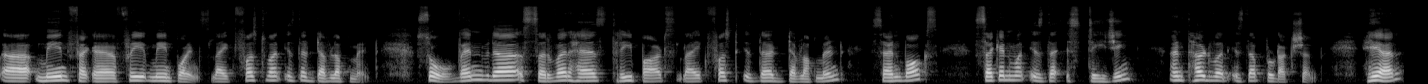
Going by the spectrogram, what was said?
uh, main uh, three main points. Like first one is the development. So when the server has three parts like first is the development sandbox second one is the staging and third one is the production. Here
